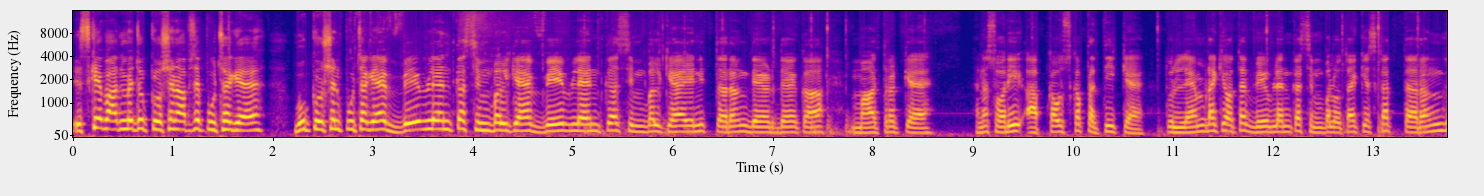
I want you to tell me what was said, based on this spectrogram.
इसके बाद में जो क्वेश्चन आपसे पूछा गया है, वो क्वेश्चन पूछा गया है, वेवलेंथ का सिंबल क्या है? वेवलेंथ का सिंबल क्या है? यानी तरंग दैर्ध्य का मात्रक क्या है? है ना? सॉरी, आपका उसका प्रतीक क्या है? तो लैम्डा क्या होता है? वेवलेंथ का सिंबल होता है किसका तरंग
